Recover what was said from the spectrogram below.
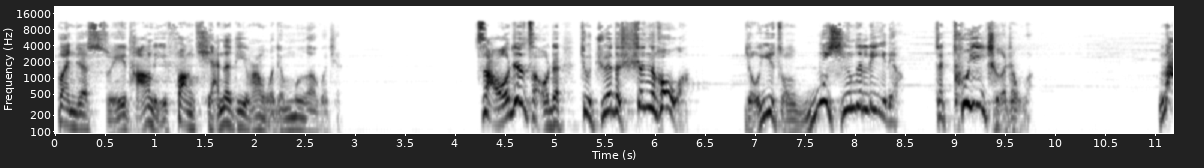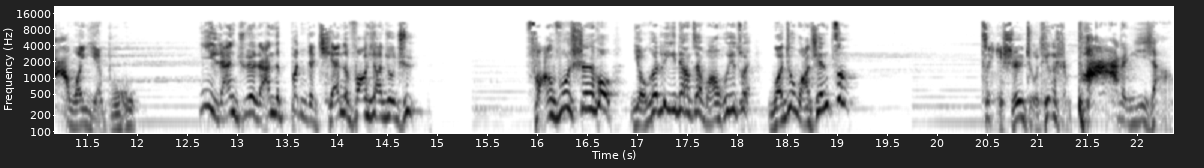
奔着水塘里放钱的地方，我就摸过去。走着走着，就觉得身后啊，有一种无形的力量在推扯着我。那我也不顾，毅然决然的奔着钱的方向就去，仿佛身后有个力量在往回拽，我就往前蹭。这时就听是啪的一下子，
